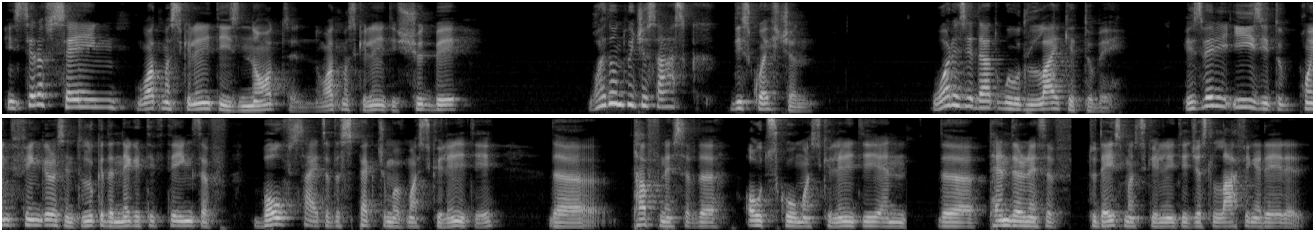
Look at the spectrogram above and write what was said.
instead of saying what masculinity is not and what masculinity should be, why don't we just ask this question? What is it that we would like it to be? It's very easy to point fingers and to look at the negative things of both sides of the spectrum of masculinity. The toughness of the old school masculinity and the tenderness of today's masculinity, just laughing at it,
